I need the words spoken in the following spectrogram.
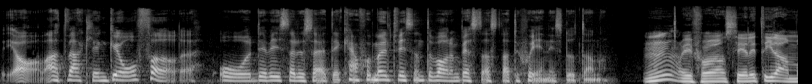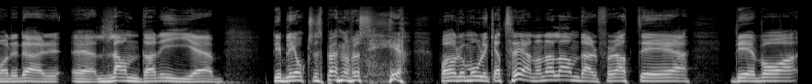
ja, att verkligen gå för det. Och det visade sig att det kanske möjligtvis inte var den bästa strategin i slutändan. Mm, vi får se lite grann vad det där eh, landar i. Eh, det blir också spännande att se vad de olika tränarna landar, för att det, det var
